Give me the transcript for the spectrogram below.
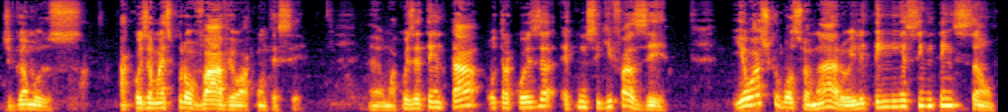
digamos, a coisa mais provável a acontecer. É, uma coisa é tentar, outra coisa é conseguir fazer. E eu acho que o Bolsonaro ele tem essa intenção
